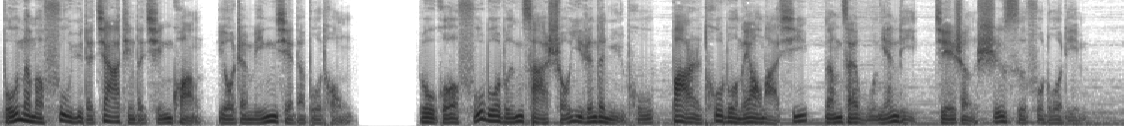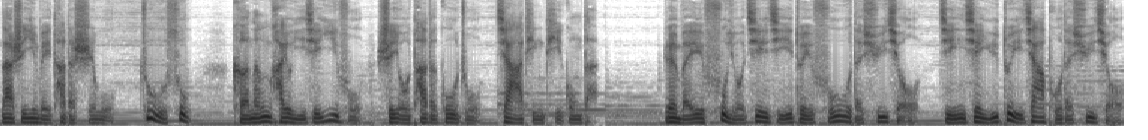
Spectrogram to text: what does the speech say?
不那么富裕的家庭的情况有着明显的不同。如果佛罗伦萨手艺人的女仆巴尔托罗梅奥马西能在五年里节省十四弗罗林，那是因为他的食物、住宿，可能还有一些衣服是由他的雇主家庭提供的。认为富有阶级对服务的需求仅限于对家仆的需求，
